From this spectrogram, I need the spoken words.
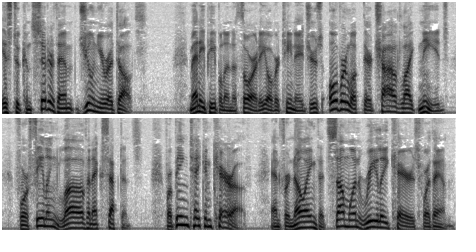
is to consider them junior adults. Many people in authority over teenagers overlook their childlike needs for feeling love and acceptance, for being taken care of, and for knowing that someone really cares for them.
